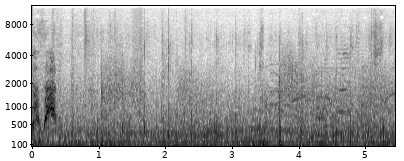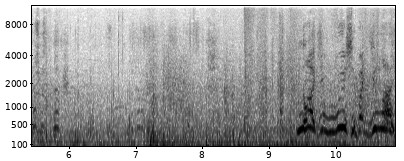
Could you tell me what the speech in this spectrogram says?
Назад! Ноги выше поднимай!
